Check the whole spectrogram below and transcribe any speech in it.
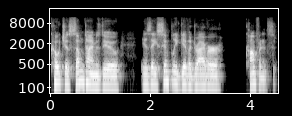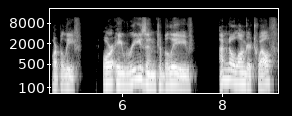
coaches sometimes do is they simply give a driver confidence or belief or a reason to believe I'm no longer 12th.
